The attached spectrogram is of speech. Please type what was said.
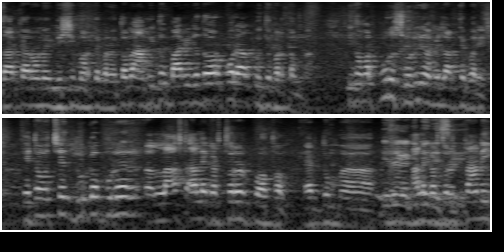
যার কারণে বেশি মারতে পারে তবে আমি তো বাড়িটা দেওয়ার পরে আর করতে পারতাম না। কিন্তু আমার পুরো শরীর আমি লাগতে পারি না। এটা হচ্ছে দুর্গাপুরের লাস্ট আলেকারচরের প্রথম একদম আলেকারচরের টার্নিং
